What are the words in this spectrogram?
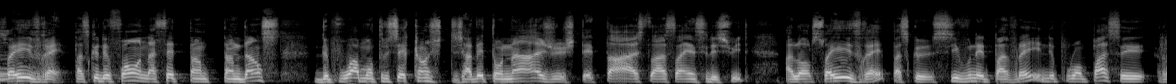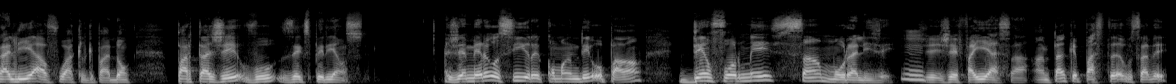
Soyez vrai. Parce que des fois, on a cette ten- tendance de pouvoir montrer, sais, quand j'avais ton âge, j'étais ça, ça, ça, ainsi de suite. Alors, soyez vrai, parce que si vous n'êtes pas vrai, ils ne pourront pas se rallier à vous à quelque part. Donc, partagez vos expériences. J'aimerais aussi recommander aux parents d'informer sans moraliser. J'ai- J'ai failli à ça. En tant que pasteur, vous savez,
